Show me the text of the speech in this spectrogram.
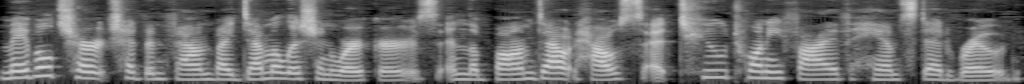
Mabel Church had been found by demolition workers in the bombed out house at 225 Hampstead Road.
